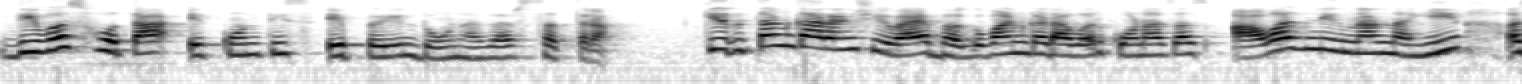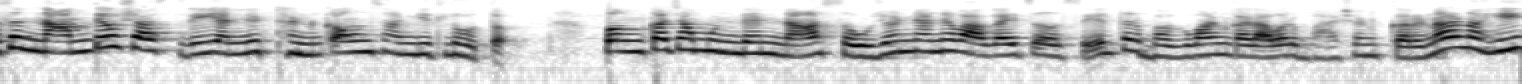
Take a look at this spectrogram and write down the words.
दिवस होता एकोणतीस एप्रिल दोन हजार सतरा. कीर्तनकारांशिवाय भगवानगडावर कोणाचाच आवाज निघणार नाही असं नामदेव शास्त्री यांनी ठणकावून सांगितलं होतं. पंकजा मुंडेंना सौजन्याने वागायचं असेल तर भगवानगडावर भाषण करणार नाही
